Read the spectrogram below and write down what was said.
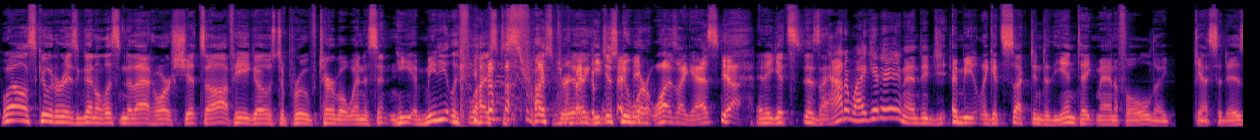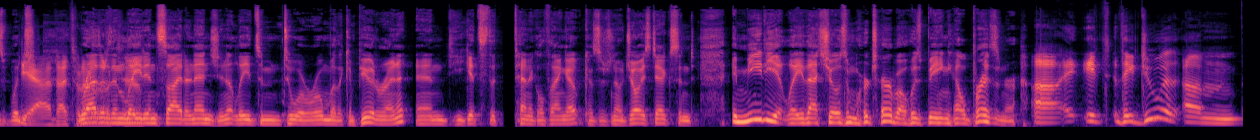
Well, Scooter isn't going to listen to that horse shits off. He goes to prove Turbo innocent, and he immediately flies to Thruster. like, he just knew where it was, I guess. Yeah. And he gets, is like, how do I get in? And he immediately gets sucked into the intake manifold. I guess it is. Which, Yeah, that's what rather than too. lead inside an engine, it leads him to a room with a computer in it, and he gets the tentacle thing out because there's no joysticks. And immediately, that shows him where Turbo is being held prisoner. Uh, it, it they do a um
